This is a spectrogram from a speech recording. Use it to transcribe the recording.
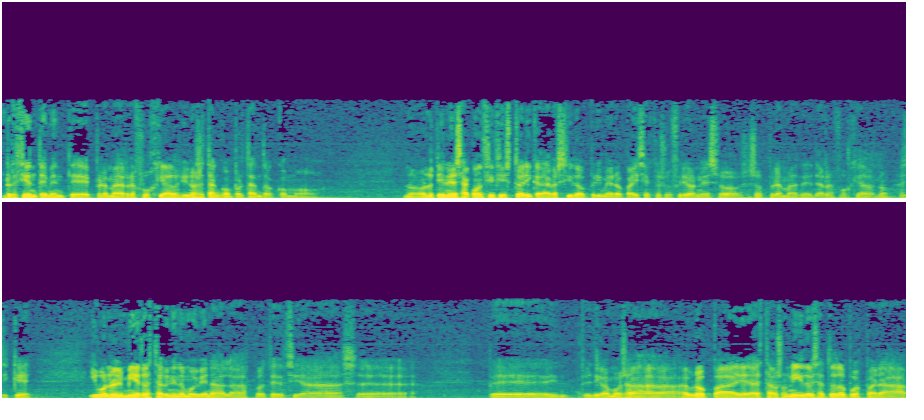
recientemente problemas de refugiados y no se están comportando como. No, tienen esa conciencia histórica de haber sido primero países que sufrieron esos, esos problemas de, refugiados, ¿no? Así que. Y bueno, el miedo está viniendo muy bien a las potencias. eh, eh, digamos a Europa y a Estados Unidos y a todo pues para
